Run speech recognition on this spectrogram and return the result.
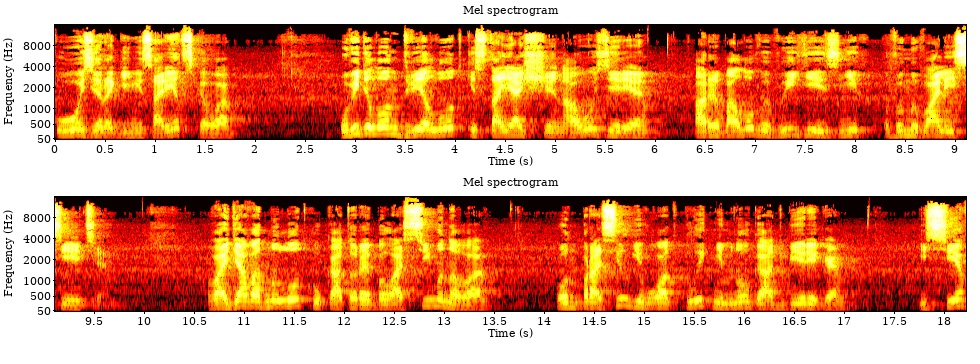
у озера Генесарецкого, Увидел он две лодки, стоящие на озере, а рыболовы, выйдя из них, вымывали сети. Войдя в одну лодку, которая была Симонова, он просил его отплыть немного от берега и, сев,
